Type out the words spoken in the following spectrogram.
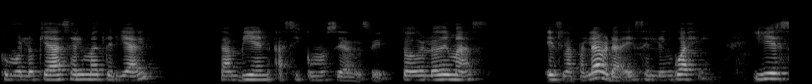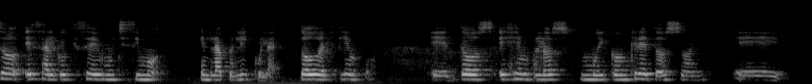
como lo que hace el material, también, así como se hace todo lo demás, es la palabra, es el lenguaje. Y eso es algo que se ve muchísimo en la película, todo el tiempo. Eh, dos ejemplos muy concretos son eh,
